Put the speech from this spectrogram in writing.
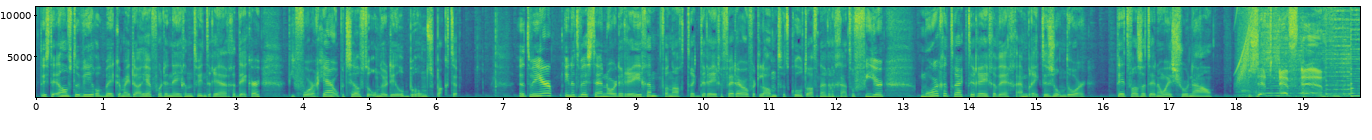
Het is de elfde wereldbekermedaille voor de 29-jarige Dekker... die vorig jaar op hetzelfde onderdeel brons pakte. Het weer. In het westen en noorden regen. Vannacht trekt de regen verder over het land. Het koelt af naar een graad of 4. Morgen trekt de regen weg en breekt de zon door. Dit was het NOS Journaal. ZFM.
